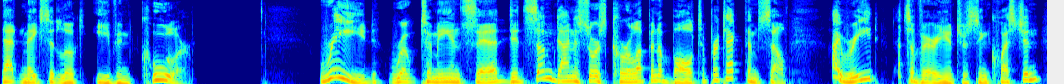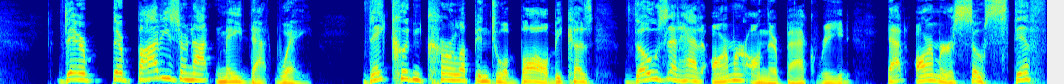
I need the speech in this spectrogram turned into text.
That makes it look even cooler. Reed wrote to me and said, Did some dinosaurs curl up in a ball to protect themselves? I read, that's a very interesting question. Their, their bodies are not made that way. They couldn't curl up into a ball because those that had armor on their back, Reed, that armor is so stiff,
